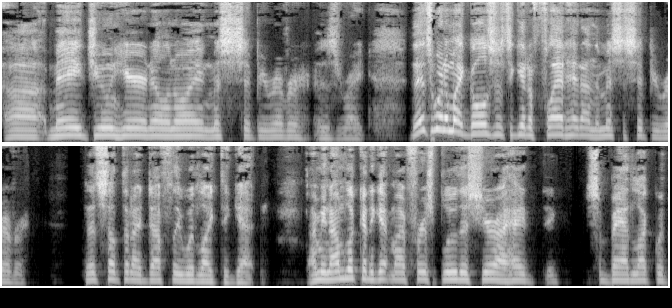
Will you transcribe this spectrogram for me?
Uh, May, June here in Illinois and Mississippi River is right. That's one of my goals is to get a flathead on the Mississippi River. That's something I definitely would like to get. I mean, I'm looking to get my first blue this year. I had some bad luck with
